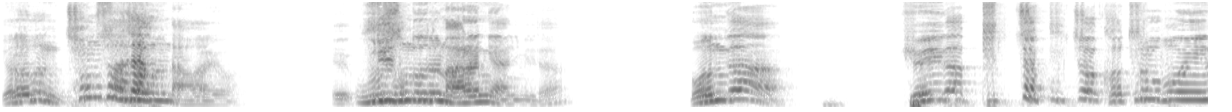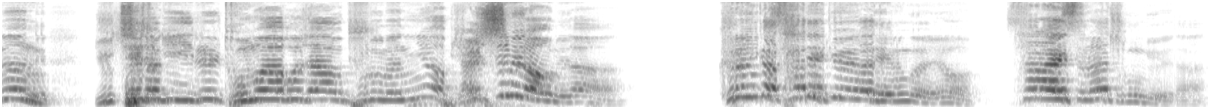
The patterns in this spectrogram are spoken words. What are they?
여러분 청소하자 하면 나와요. 우리 성도들 말하는 게 아닙니다. 뭔가 교회가 북적북적 겉으로 보이는 육체적인 일을 도모하고자 부르면요 열심히 나옵니다. 그러니까 사대 교회가 되는 거예요. 살아있으나 죽은 교회다.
